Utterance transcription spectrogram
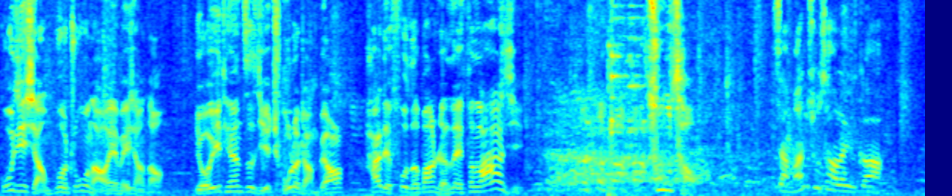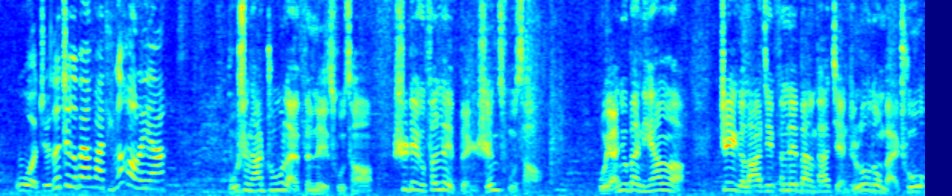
估计想破猪脑也没想到。有一天自己除了长膘，还得负责帮人类分垃圾，粗糙。怎么粗糙了，宇哥？我觉得这个办法挺好的呀。不是拿猪来分类粗糙，是这个分类本身粗糙。我研究半天了，这个垃圾分类办法简直漏洞百出。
